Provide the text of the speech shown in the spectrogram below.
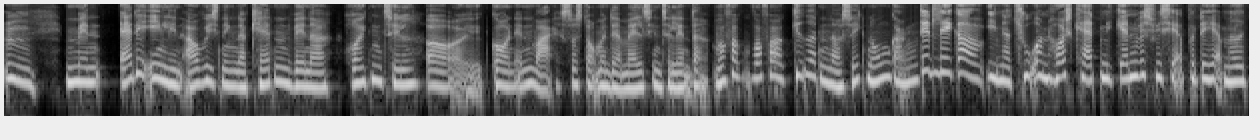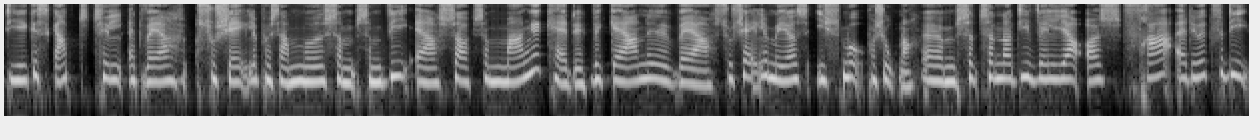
Mm. Men er det egentlig en afvisning, når katten vender ryggen til og øh, går en anden vej, så står man der med alle sine talenter. Hvorfor, hvorfor gider den os ikke nogen gange? Det ligger i naturen hos katten igen, hvis vi ser på det her med, at de ikke er skabt til at være sociale på samme måde, som, som vi er. Så, så mange katte vil gerne være sociale med os i små portioner. Øhm, så, så når de vælger os fra, er det jo ikke fordi,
